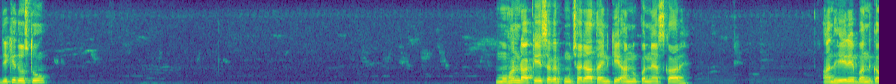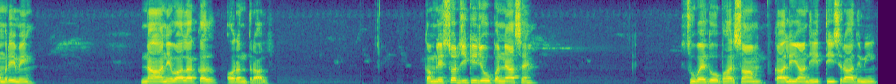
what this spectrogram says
देखिए दोस्तों, मोहन राकेश अगर पूछा जाता है इनके अन्य उपन्यासकार हैं, अंधेरे बंद कमरे में ना आने वाला कल और अंतराल। कमलेश्वर जी की जो उपन्यास है सुबह दोपहर शाम काली आंधी तीसरा आदमी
